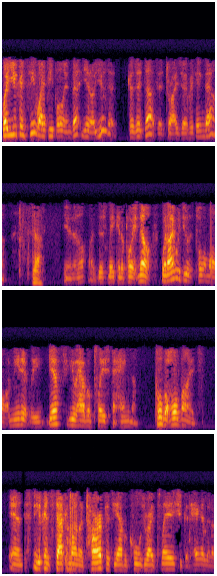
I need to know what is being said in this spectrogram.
but you can see why people invent, you know, use it because it does. It dries everything down. Yeah. You know, I'm just making a point. No, what I would do is pull them all immediately if you have a place to hang them. Pull the whole vines. And you can stack them on a tarp if you have a cool, dry place. You could hang them in a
